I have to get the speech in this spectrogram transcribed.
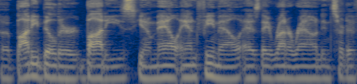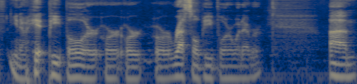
uh, bodybuilder bodies, you know, male and female, as they run around and sort of, you know, hit people or, or, or, or wrestle people or whatever. Um,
